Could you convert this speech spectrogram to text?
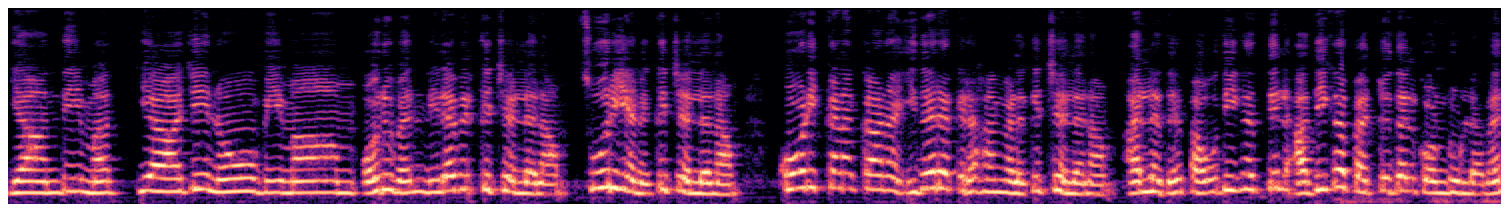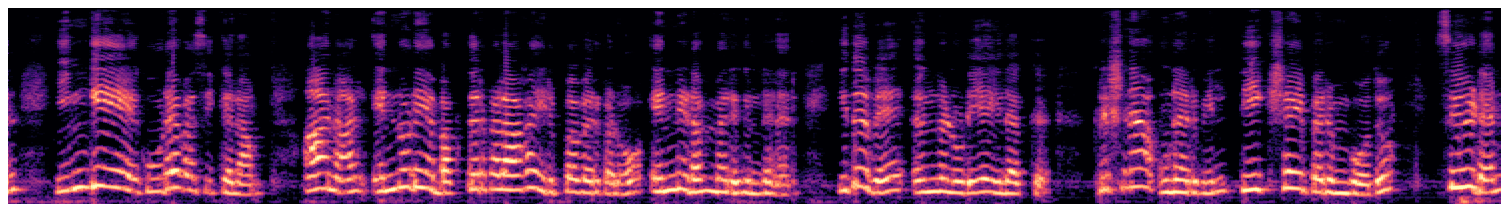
யாந்தி மத்யாஜி நோபிமாம் ஒருவன் நிலவிற்கு செல்லலாம் சூரியனுக்கு செல்லலாம். கோடிக்கணக்கான இதர கிரகங்களுக்கு செல்லலாம். அல்லது பௌதிகத்தில் அதிக பற்றுதல் கொண்டுள்ளவன் இங்கேயே கூட வசிக்கலாம். ஆனால் என்னுடைய பக்தர்களாக இருப்பவர்களோ என்னிடம் வருகின்றனர். இதுவே எங்களுடைய இலக்கு. கிருஷ்ண உணர்வில் தீட்சை பெறும்போது சீடன்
